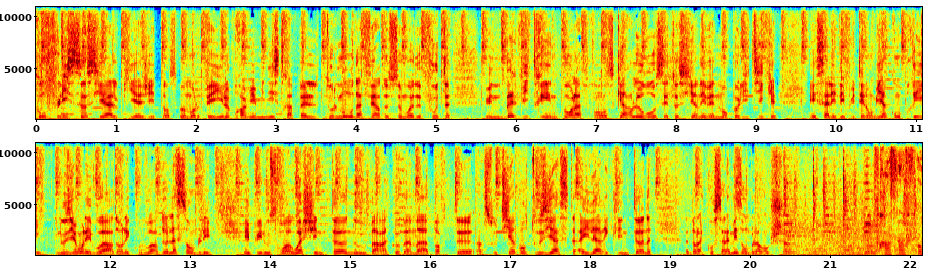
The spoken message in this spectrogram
conflit social qui agite en ce moment le pays. Le Premier ministre appelle tout le monde à faire de ce mois de foot une belle vitrine pour la France, car l'euro c'est aussi un événement politique et ça les députés l'ont bien compris. Nous irons les voir dans les couloirs de l'Assemblée. Et puis nous serons à Washington où Barack Obama apporte euh, un soutien enthousiaste à Hillary Clinton dans la course à la Maison Blanche. France Info.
